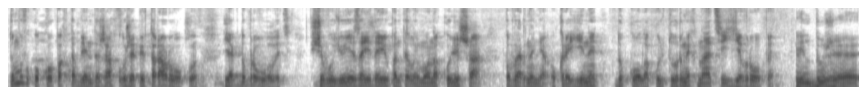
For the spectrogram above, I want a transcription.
Тому в окопах та бліндажах уже півтора року, як доброволець, що воює за ідею Пантелеймона Куліша повернення України до кола культурних націй Європи. Він дуже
